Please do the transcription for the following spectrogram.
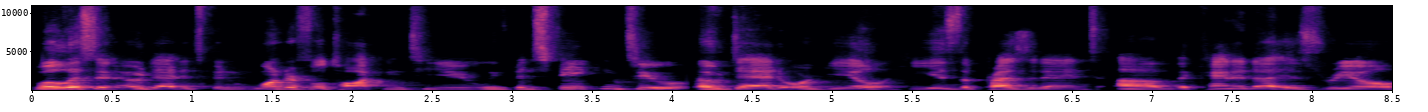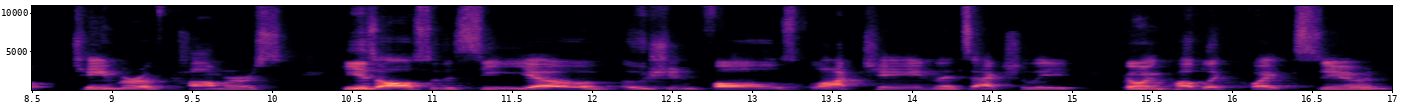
Well, listen, Oded, it's been wonderful talking to you. We've been speaking to Oded Orgil. He is the president of the Canada Israel Chamber of Commerce. He is also the CEO of Ocean Falls Blockchain, that's actually going public quite soon.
